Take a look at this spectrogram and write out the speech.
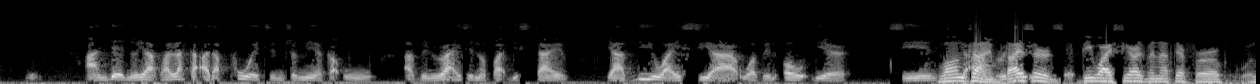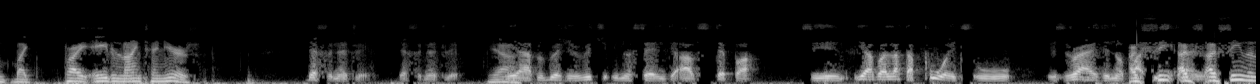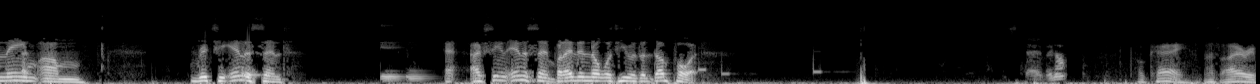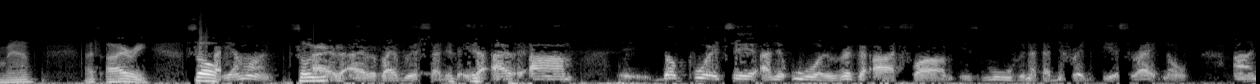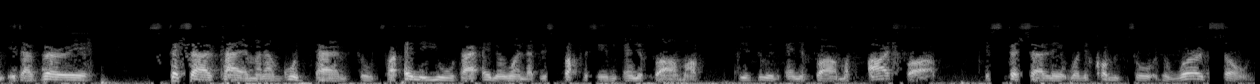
And then we have a lot of other poets in Jamaica who have been rising up at this time. You have DYCR who have been out there seeing. Long time. Dicer, DYCR has been out there for like probably eight or nine, ten years. Definitely, definitely. Yeah. You have Virgin Richie Innocent, you have Stepper, See, you have a lot of poets who is rising up. I've at seen this I've. I've seen the name um Richie Innocent. I've seen Innocent, but I didn't know was he was a dub poet. this time, you know. Okay, that's Irie, man. That's Irie. So Yeah, man. so you, I, I vibration. It's, It's- it's a, um, dub poetry and the whole reggae art form is moving at a different pace right now, and it's a very special time and a good time to for any youth or anyone that is practicing any form of is doing any form of art form, especially when it comes to the word sound.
